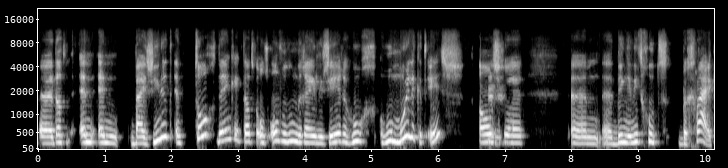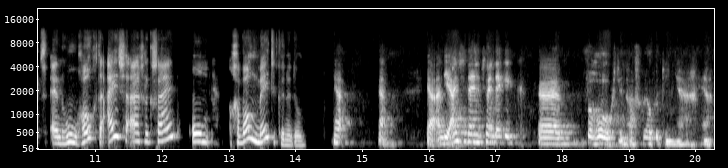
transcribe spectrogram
Uh, dat, en, en wij zien het, en toch denk ik dat we ons onvoldoende realiseren hoe, hoe moeilijk het is als mhm. je um, dingen niet goed begrijpt. En hoe hoog de eisen eigenlijk zijn om gewoon mee te kunnen doen. Ja, ja. ja en die eisen zijn denk ik uh, verhoogd in de afgelopen tien jaar. Ja.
